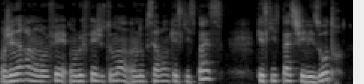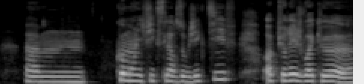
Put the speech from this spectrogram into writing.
en général on le fait, on le fait justement en observant qu'est-ce qui se passe, qu'est-ce qui se passe chez les autres, euh, comment ils fixent leurs objectifs. Oh purée, je vois que euh,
